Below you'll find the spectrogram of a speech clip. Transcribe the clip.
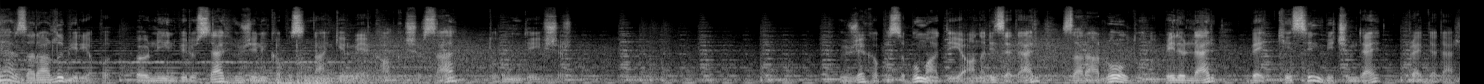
Eğer zararlı bir yapı, örneğin virüsler hücrenin kapısından girmeye kalkışırsa durum değişir. Hücre kapısı bu maddeyi analiz eder, zararlı olduğunu belirler ve kesin biçimde reddeder.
